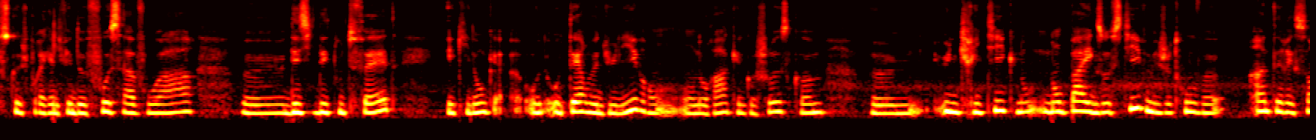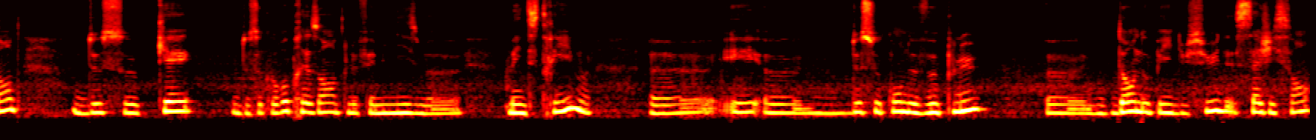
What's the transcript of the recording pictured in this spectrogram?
ce que je pourrais qualifier de faux savoir, des idées toutes faites, et qui donc, au, terme du livre, on, aura quelque chose comme une critique, non, pas exhaustive, mais je trouve intéressante de ce qu'est, de ce que représente le féminisme mainstream euh, et euh, de ce qu'on ne veut plus euh, dans nos pays du Sud s'agissant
